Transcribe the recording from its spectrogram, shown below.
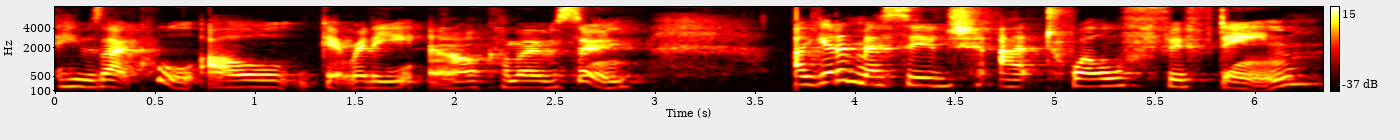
he was like, cool, I'll get ready and I'll come over soon. I get a message at 12:15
